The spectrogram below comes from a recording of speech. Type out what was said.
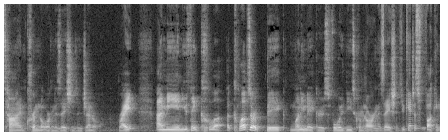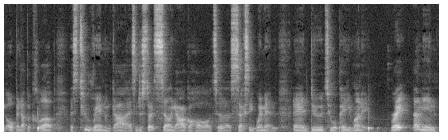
time criminal organizations in general, right? I mean, you think cl- clubs are big moneymakers for these criminal organizations. You can't just fucking open up a club as two random guys and just start selling alcohol to sexy women and dudes who will pay you money, right? I mean,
